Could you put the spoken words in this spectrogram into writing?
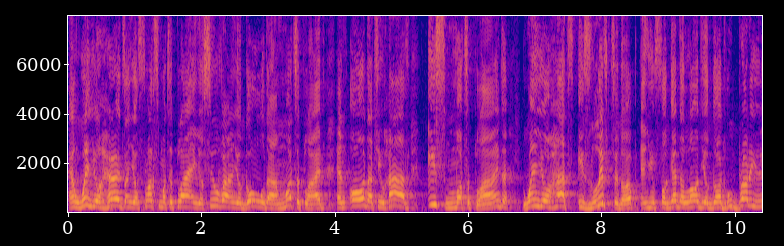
and when your herds and your flocks multiply, and your silver and your gold are multiplied, and all that you have is multiplied, when your heart is lifted up, and you forget the Lord your God who brought you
